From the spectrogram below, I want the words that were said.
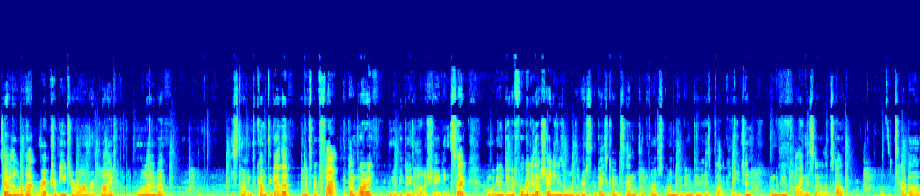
So with all of that Retributor armor applied all over, he's starting to come together. It looks a bit flat, but don't worry, I'm going to be doing a lot of shading. So what we're going to do before we do that shading is all of the rest of the base coats and the first one that we're going to do is Black Legion. I'm going to be applying this over the top of the tabard.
